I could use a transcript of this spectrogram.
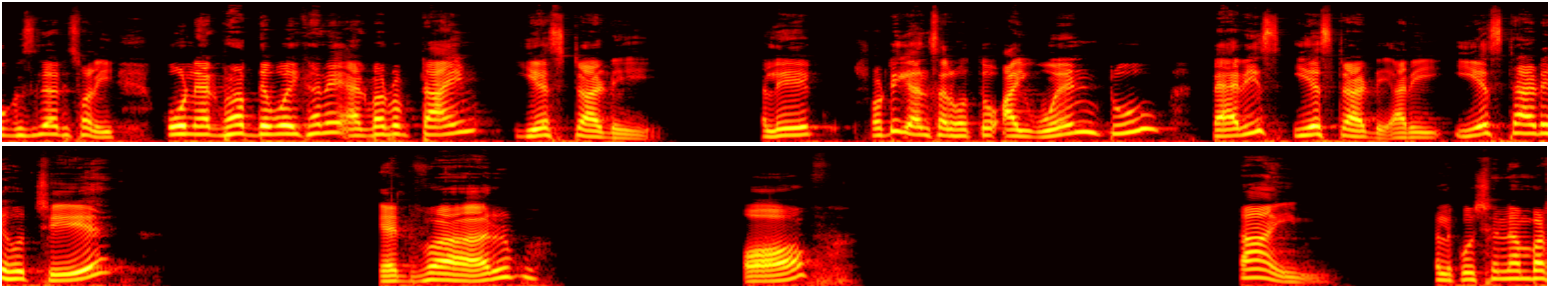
অক্সিলারি সরি কোন অ্যাডভার্ব দেবো এখানে? অ্যাডভার্ব অফ টাইম ইয়েস্টারডে তাহলে সঠিক অ্যান্সার হতো I went to Paris yesterday আর এই ইয়েস্টারডে হচ্ছে অ্যাডভার্ব অফ টাইম তাহলে question number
